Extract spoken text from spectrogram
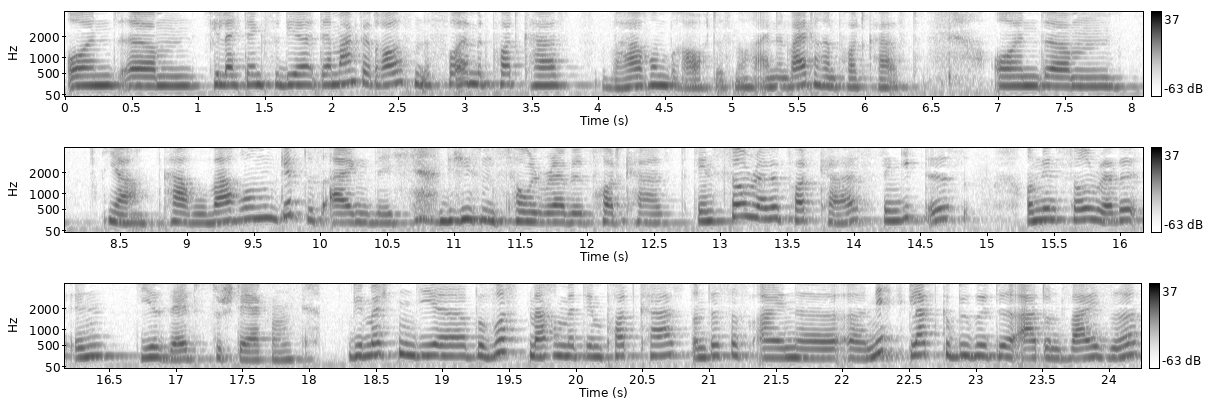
und ähm, vielleicht denkst du dir, der Markt da draußen ist voll mit Podcasts. Warum braucht es noch einen weiteren Podcast? Und ähm, ja, Caro, warum gibt es eigentlich diesen Soul Rebel Podcast? Den Soul Rebel Podcast, den gibt es, um den Soul Rebel in dir selbst zu stärken. Wir möchten dir bewusst machen mit dem Podcast und das auf eine äh, nicht glatt gebügelte Art und Weise,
